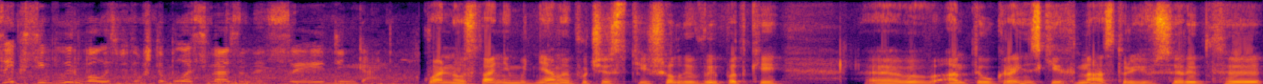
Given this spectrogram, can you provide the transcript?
секс и вырвалось, потому что было связано с э, деньгами. Буквально останніми днями почастішали випадки е, антиукраїнських настроїв серед е,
